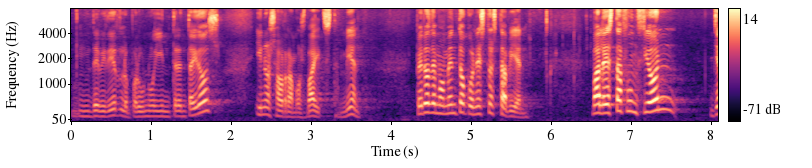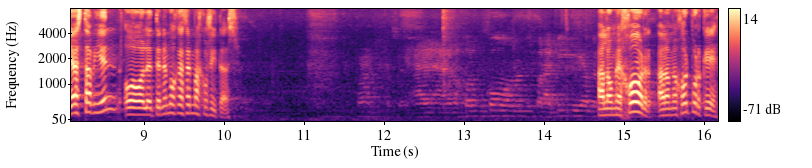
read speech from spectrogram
dividirlo por un uint32 y nos ahorramos bytes también. Pero de momento con esto está bien. Vale, ¿esta función ya está bien o le tenemos que hacer más cositas? A, a lo mejor un cons por aquí, otro A lo mejor, a lo mejor ¿por qué?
